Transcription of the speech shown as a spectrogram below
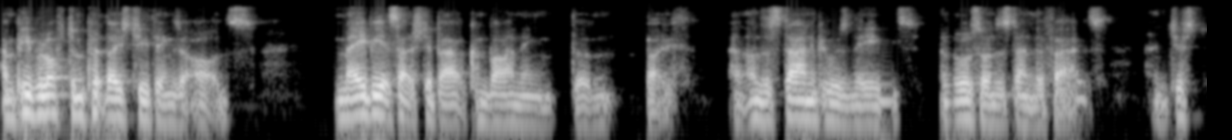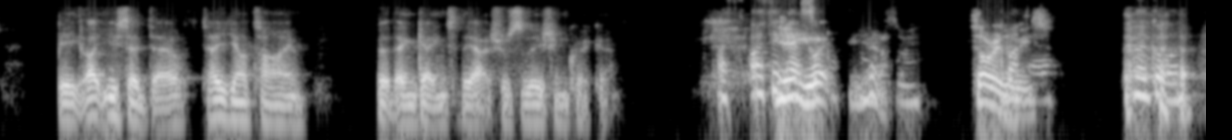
And people often put those two things at odds. Maybe it's actually about combining them both and understanding people's needs and also understanding the facts and just be like you said dale taking our time but then getting to the actual solution quicker. I, I think yeah, you, yeah. sorry, sorry louise. No, go on.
